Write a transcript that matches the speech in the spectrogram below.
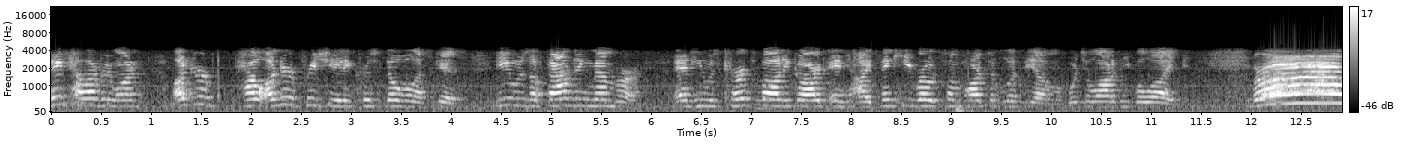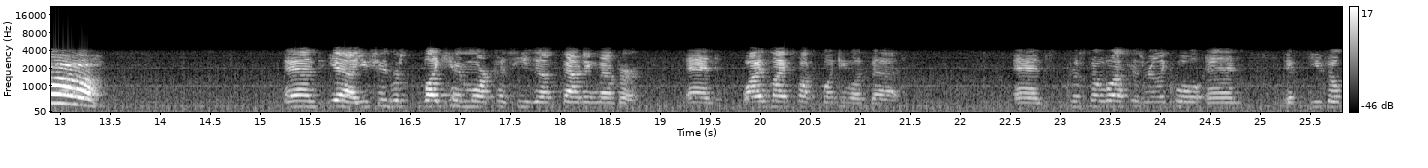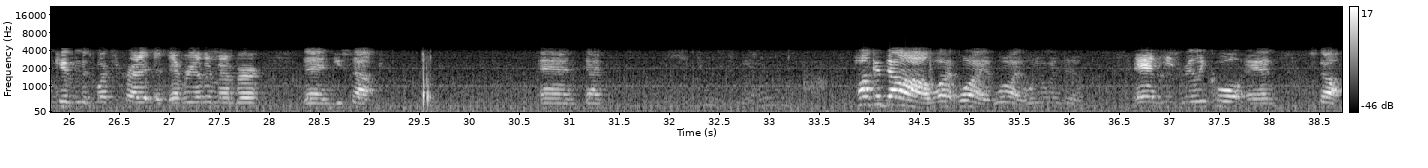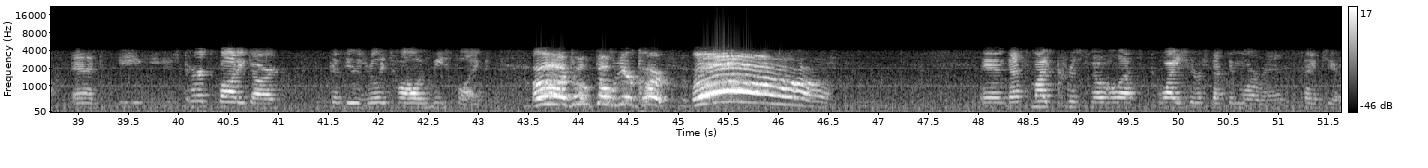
can't tell everyone under how underappreciated Chris Novoselic is. He was a founding member, and he was Kurt's bodyguard, and I think he wrote some parts of Lithium, which a lot of people like. And yeah, you should like him more because he's a founding member. And why is my Xbox blinking like that? And Chris Novoselic is really cool, and if you don't give him as much credit as every other member, then you suck. And that. Honkada! What, what, what? What do you want to do? And he's really cool and stuff. And he, he was Kurt's bodyguard because he was really tall and beast-like. Ah, don't go near Kurt! Ah! And that's my Chris Novoselic, why you should respect him more, man. Thank you.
